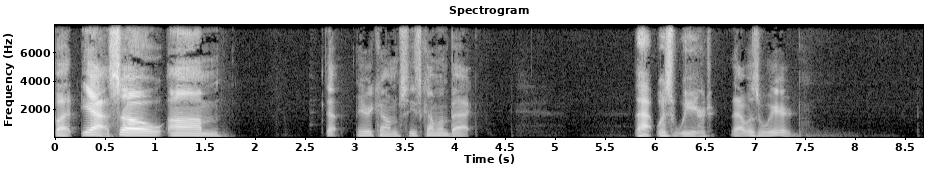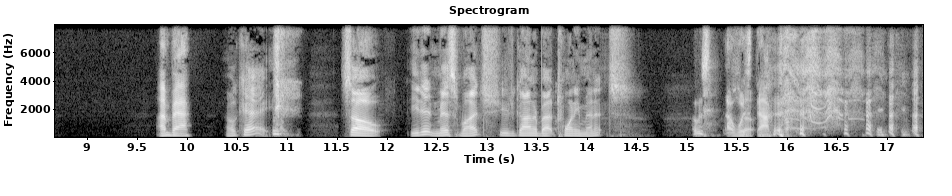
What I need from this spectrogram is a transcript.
But yeah, so um Yep, here he comes. He's coming back. That was weird. That was weird. I'm back. Okay. so you didn't miss much. You've gone about 20 minutes. I was I was So- not.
